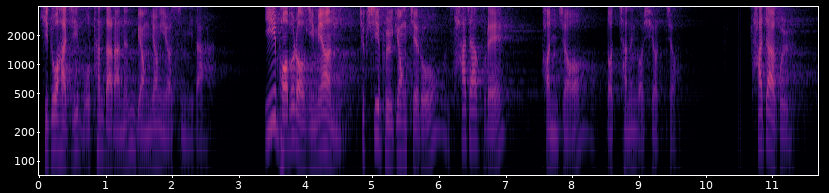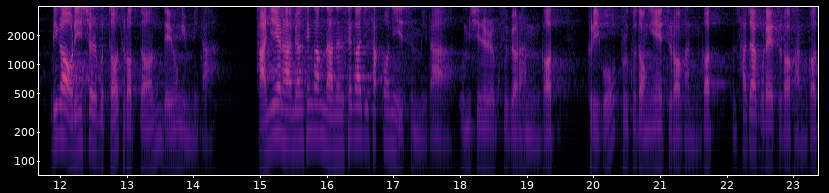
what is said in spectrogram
기도하지 못한다라는 명령이었습니다. 이 법을 어기면 즉시 불경죄로 사자굴에 던져 넣자는 것이었죠. 사자굴 우리가 어린 시절부터 들었던 내용입니다. 다니엘 하면 생각나는 세 가지 사건이 있습니다. 음식을 구별한 것, 그리고 불구덩이에 들어간 것, 사자굴에 들어간 것.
